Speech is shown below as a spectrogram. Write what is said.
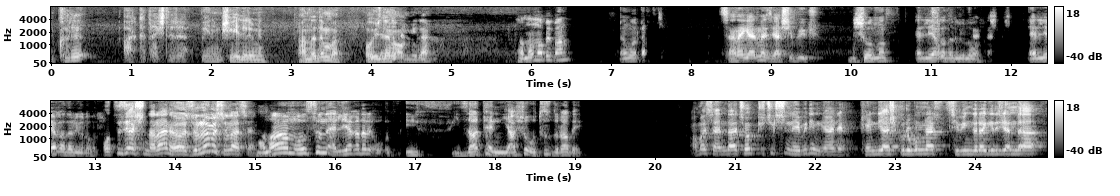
Bu karı arkadaşları benim şeylerimin. Anladın mı? O yüzden olmuyor lan. Tamam abi ben. Ben var. Sana gelmez. Yaşı büyük. Bir şey olmaz. 50'ye kadar yolu var. 50'ye kadar yolu var. 30 yaşında lan. Özürlü müsün lan sen? Tamam olsun 50'ye kadar. Üf, zaten yaşı 30'dur abi. Ama sen daha çok küçüksün ne bileyim yani. Kendi yaş grubunla Swinger'a gireceksin daha.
